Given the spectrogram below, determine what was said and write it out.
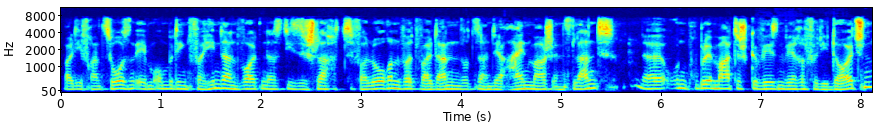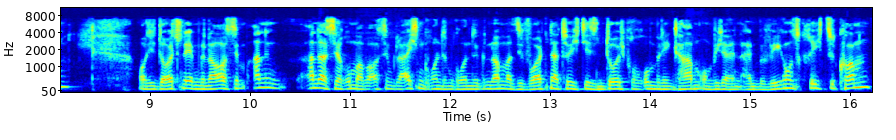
weil die Franzosen eben unbedingt verhindern wollten, dass diese Schlacht verloren wird, weil dann sozusagen der Einmarsch ins Land äh, unproblematisch gewesen wäre für die Deutschen. Und die Deutschen eben genau aus dem an, andersherum, aber aus dem gleichen Grund im Grunde genommen. Also sie wollten natürlich diesen Durchbruch unbedingt haben, um wieder in einen Bewegungskrieg zu kommen.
